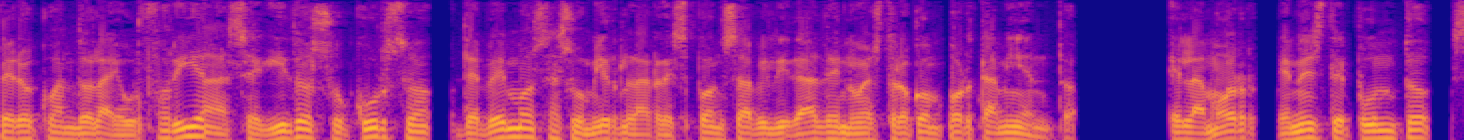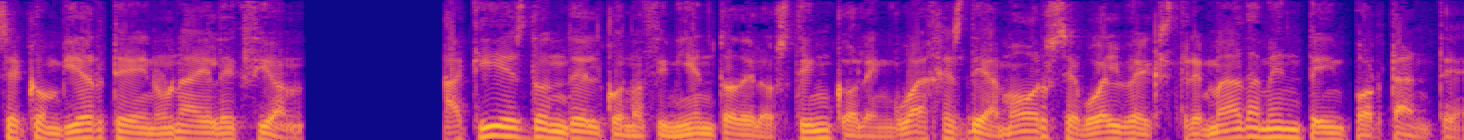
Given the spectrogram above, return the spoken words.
Pero cuando la euforía ha seguido su curso, debemos asumir la responsabilidad de nuestro comportamiento. El amor, en este punto, se convierte en una elección. Aquí es donde el conocimiento de los cinco lenguajes de amor se vuelve extremadamente importante.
